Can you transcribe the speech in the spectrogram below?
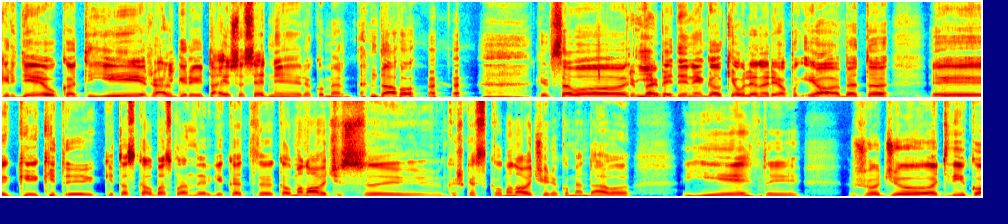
girdėjau, kad jį Žalgiriui Tajusą Sednį rekomendavo kaip savo Rimtai? įpėdinį, gal keulė norėjo, jo, bet e, ki- kit, e, kitos kalbos klanda irgi, kad Kalmanovičius, e, kažkas Kalmanovičiui rekomendavo jį, tai Žodžiu, atvyko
